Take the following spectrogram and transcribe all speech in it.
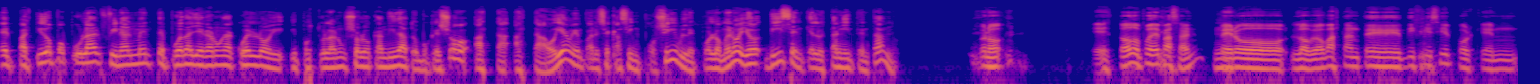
el Partido Popular finalmente pueda llegar a un acuerdo y, y postular un solo candidato? Porque eso hasta, hasta hoy a mí me parece casi imposible. Por lo menos ellos dicen que lo están intentando. Bueno, eh, todo puede pasar, Mm. pero lo veo bastante difícil porque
